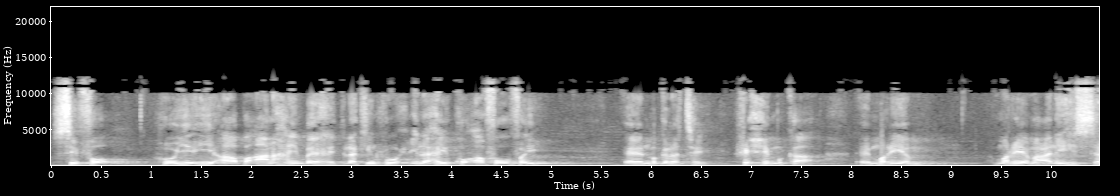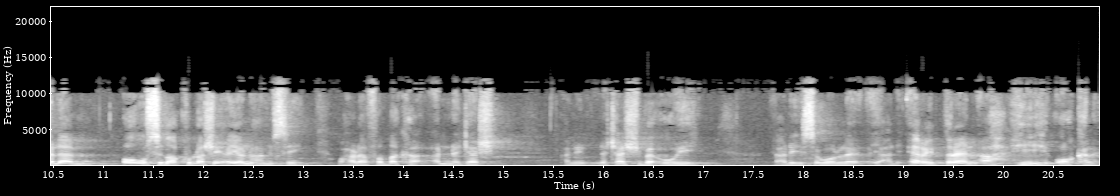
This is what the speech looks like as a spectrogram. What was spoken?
sifo hooye iyo aabba aan ahayn bay ahayd. Laakiin ruux ilaahay ku afuufay ma garatay riximka maryam maryama calayhi asalaam oo uu sidaa ku dhashay ayaanu aaminsanyahy waxaa dhaa fabaka annajaashi. Yani najaashi baa ooyey. Yani isagoo le yani erey dareen ah hiih oo kale.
